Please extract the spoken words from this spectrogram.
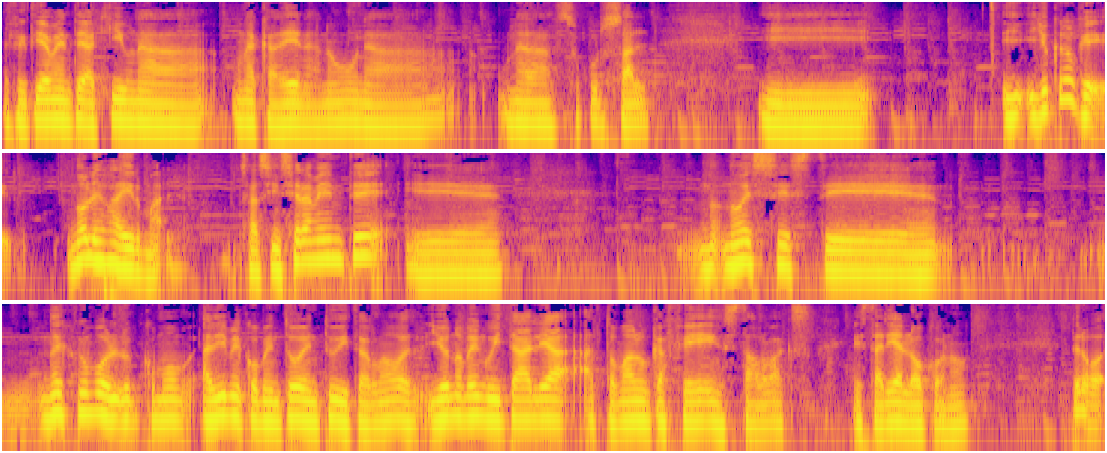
efectivamente aquí una, una cadena, ¿no? Una, una sucursal. Y, y, yo creo que no les va a ir mal. O sea, sinceramente, eh, no, es este. No es como, como alguien me comentó en Twitter, ¿no? Yo no vengo a Italia a tomar un café en Starbucks. Estaría loco, ¿no? Pero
